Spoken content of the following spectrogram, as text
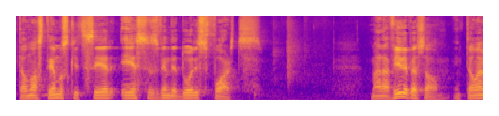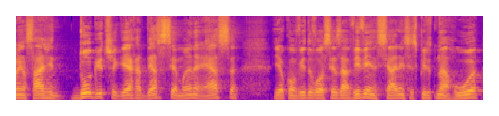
Então, nós temos que ser esses vendedores fortes. Maravilha, pessoal? Então a mensagem do Grito de Guerra dessa semana é essa. E eu convido vocês a vivenciarem esse espírito na rua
